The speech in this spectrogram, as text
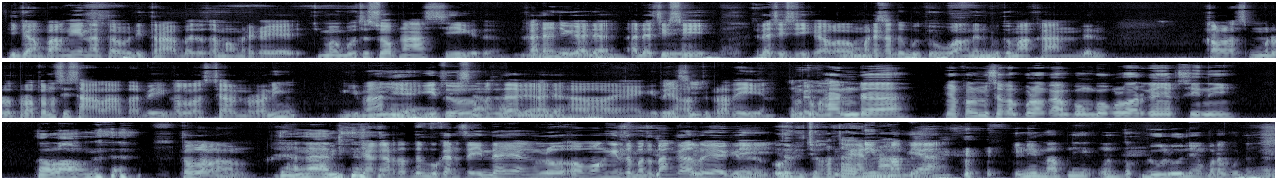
digampangin atau diterabas sama mereka ya cuma butuh suap nasi gitu. Kadang juga ada ada sisi ada sisi kalau mereka tuh butuh uang dan butuh makan dan kalau menurut peraturan sih salah, tapi kalau secara nurani gimana Iya, ya gitu. bisa Maksudnya ada kan, ada iya. hal-hal yang gitu Iya yang harus sih. diperhatiin. tapi Untuk anda yang kalau misalkan pulang kampung bawa keluarganya ke sini. Tolong, Tolong. jangan. Jakarta tuh bukan seindah yang lo omongin sama tetangga lo ya gitu. Nih, oh di Jakarta enak. ini maaf gitu. ya ini maaf nih untuk dulu nih yang pernah gue denger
